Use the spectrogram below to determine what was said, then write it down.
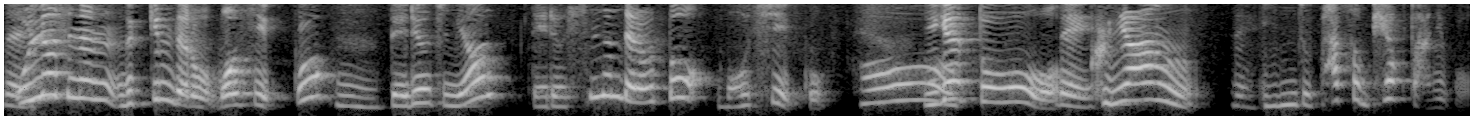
네. 올려지는 느낌대로 멋이 있고 음. 내려지면 내려 신는 대로 또 멋이 있고 어. 이게 또 네. 그냥 네. 인조 팝선 피혁도 아니고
